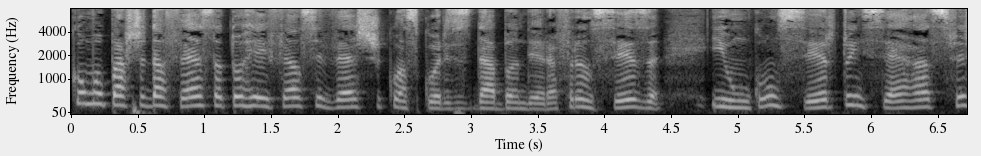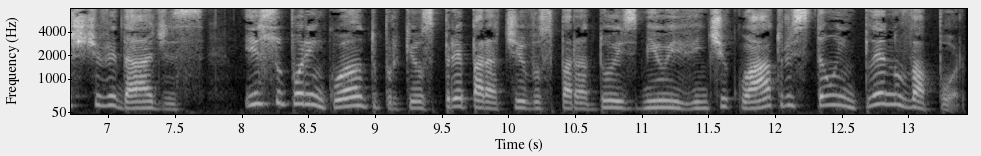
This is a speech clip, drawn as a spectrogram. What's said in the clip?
Como parte da festa, a Torre Eiffel se veste com as cores da bandeira francesa e um concerto encerra as festividades. Isso por enquanto, porque os preparativos para 2024 estão em pleno vapor.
